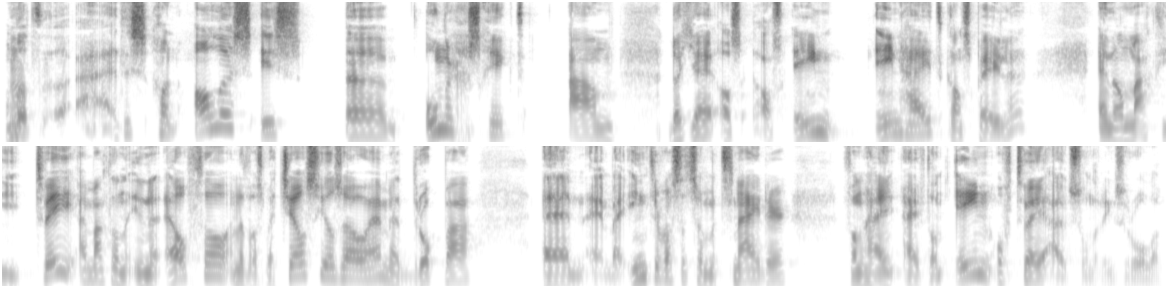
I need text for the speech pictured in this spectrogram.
Omdat het is gewoon alles is ondergeschikt aan dat jij als, als één eenheid kan spelen. En dan maakt hij twee. Hij maakt dan in een elftal. En dat was bij Chelsea al zo, hè, met Drogba. En, en bij Inter was dat zo met Snyder. Van hij, hij heeft dan één of twee uitzonderingsrollen.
